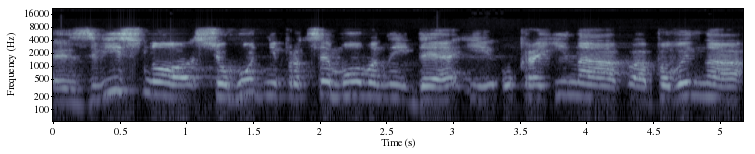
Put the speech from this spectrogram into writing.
е, звісно, сьогодні про це мова не йде, і Україна е, повинна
